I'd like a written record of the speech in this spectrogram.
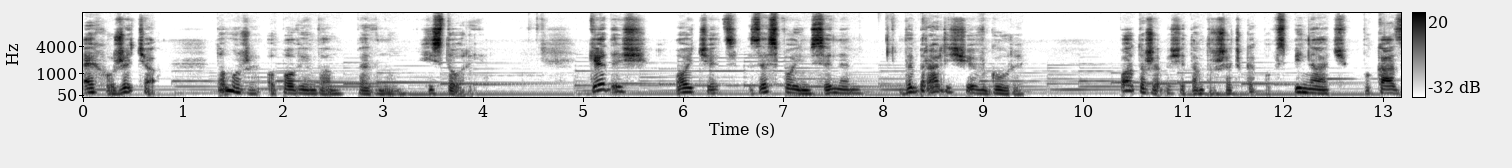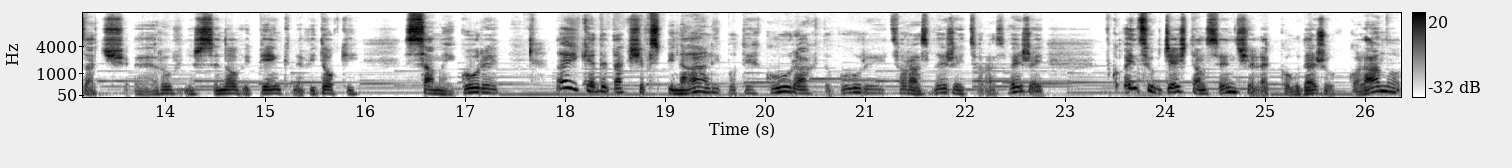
echo życia, to może opowiem Wam pewną historię. Kiedyś ojciec ze swoim synem wybrali się w góry po to, żeby się tam troszeczkę powspinać, pokazać e, również synowi piękne widoki z samej góry. No i kiedy tak się wspinali po tych górach do góry, coraz wyżej, coraz wyżej, w końcu gdzieś tam syn się lekko uderzył w kolano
